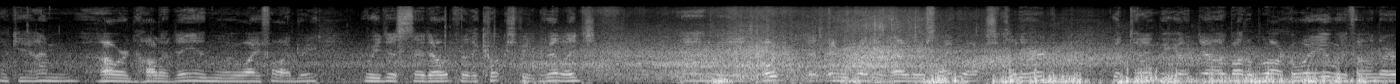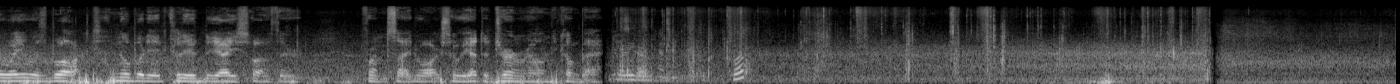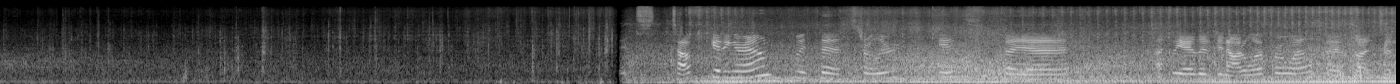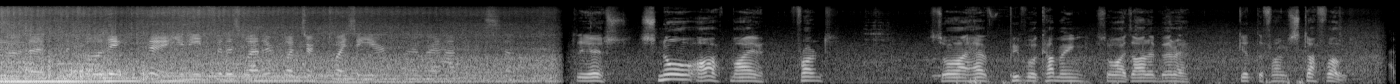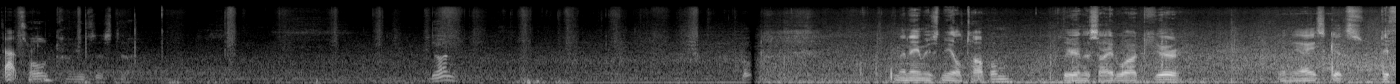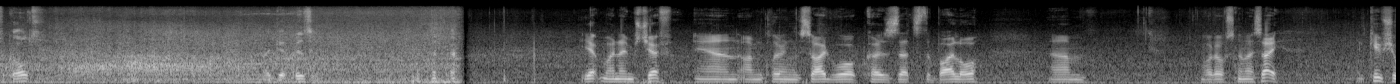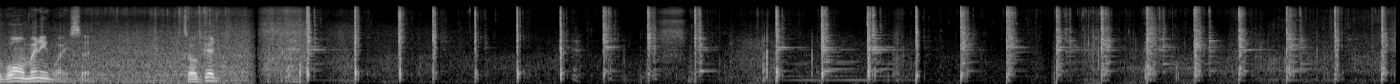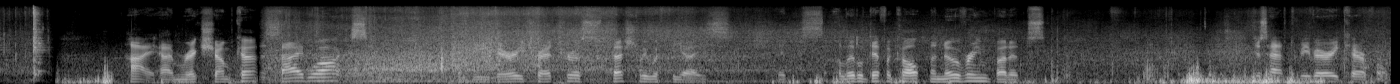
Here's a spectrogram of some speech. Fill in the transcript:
Okay, I'm Howard Holiday and my wife Audrey. We just set out for the Cook Street Village and we hoped that everybody would have their sidewalks cleared. By the time we got down about a block away, we found our way was blocked. Nobody had cleared the ice off their front sidewalk, so we had to turn around and come back. Here we go. Whoop. It's tough getting around with the stroller kids, but uh, luckily I lived in Ottawa for a while, so I've got some of the, the clothing that you need for this weather once or twice a year, whenever it happens. So. There's snow off my front, so I have people coming, so I thought I'd better get the front stuff out. That's All right. kinds of stuff. Done? My name is Neil Topham, clearing the sidewalk here. When the ice gets difficult, I get busy. Yep, my name's Jeff, and I'm clearing the sidewalk because that's the bylaw. Um, what else can I say? It keeps you warm anyway, so it's all good. Hi, I'm Rick Shumka. The sidewalks can be very treacherous, especially with the ice. It's a little difficult maneuvering, but it's you just have to be very careful.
